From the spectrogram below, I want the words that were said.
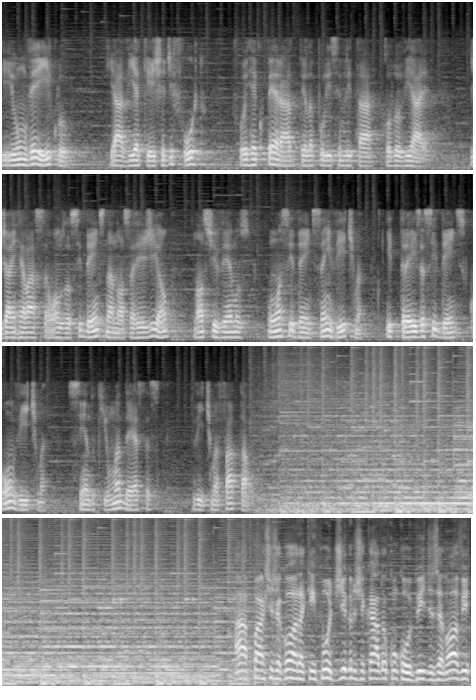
e um veículo que havia queixa de furto foi recuperado pela Polícia Militar Rodoviária. Já em relação aos acidentes na nossa região, nós tivemos um acidente sem vítima e três acidentes com vítima, sendo que uma dessas vítima fatal. A partir de agora, quem for diagnosticado com Covid-19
